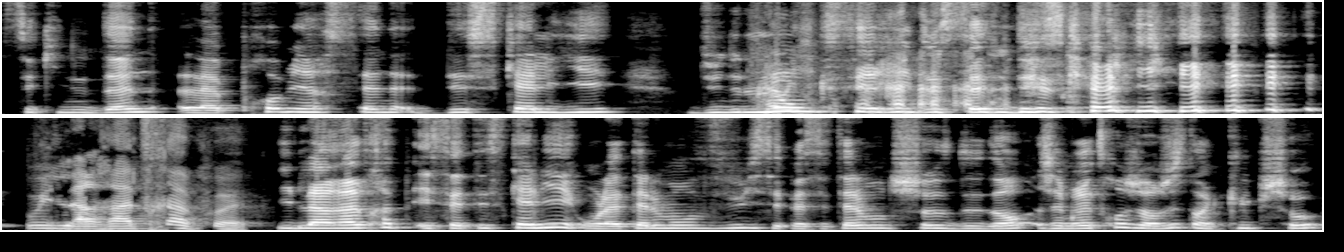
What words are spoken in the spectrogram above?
Ce qui nous donne la première scène d'escalier d'une ah longue série de scènes d'escalier. Oui, il la rattrape, ouais. Il la rattrape. Et cet escalier, on l'a tellement vu, il s'est passé tellement de choses dedans. J'aimerais trop, genre, juste un clip show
